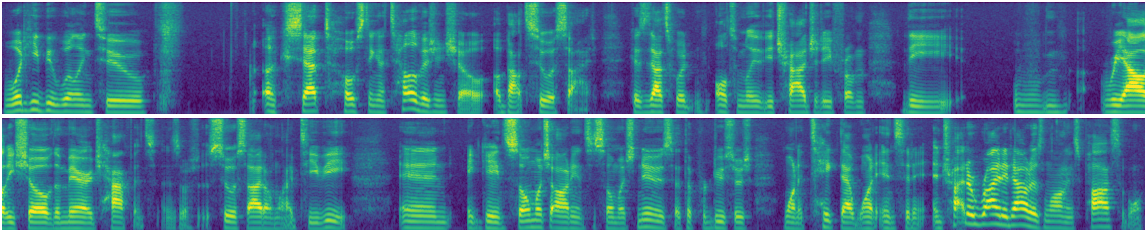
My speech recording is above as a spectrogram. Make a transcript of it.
would he be willing to accept hosting a television show about suicide? Because that's what ultimately the tragedy from the reality show of the marriage happens as a suicide on live TV. and it gains so much audience and so much news that the producers want to take that one incident and try to ride it out as long as possible.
